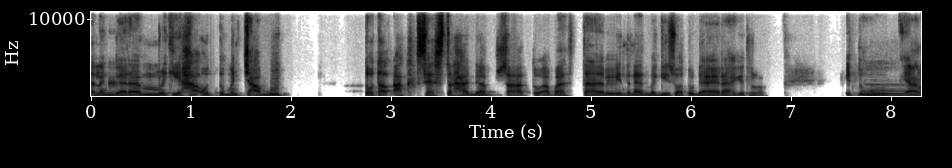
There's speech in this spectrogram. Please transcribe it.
negara memiliki hak untuk mencabut total akses terhadap satu apa terhadap internet bagi suatu daerah gitu loh. Itu hmm. yang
